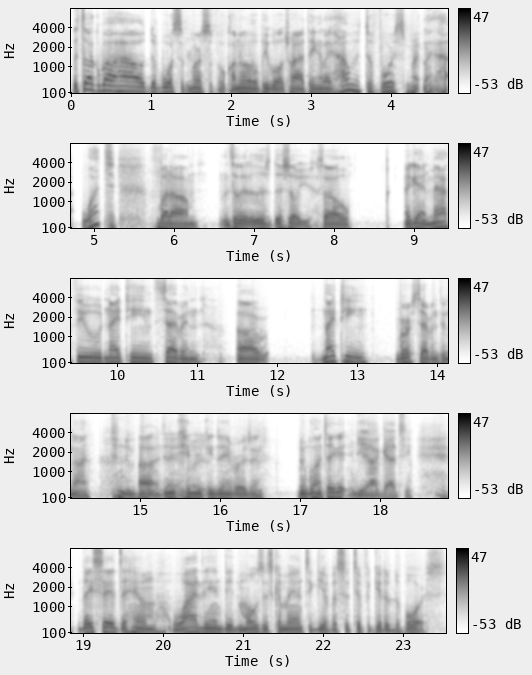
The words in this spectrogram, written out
let's talk about how divorce is merciful. I know people are trying to think like, how is divorce mer- like how, what? But um, so let's, let's show you. So again, Matthew nineteen seven, uh, nineteen verse seven through nine. New King Uh, New James King, New Version. King James version. You going to take it? Yeah, I got you. They said to him, Why then did Moses command to give a certificate of divorce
